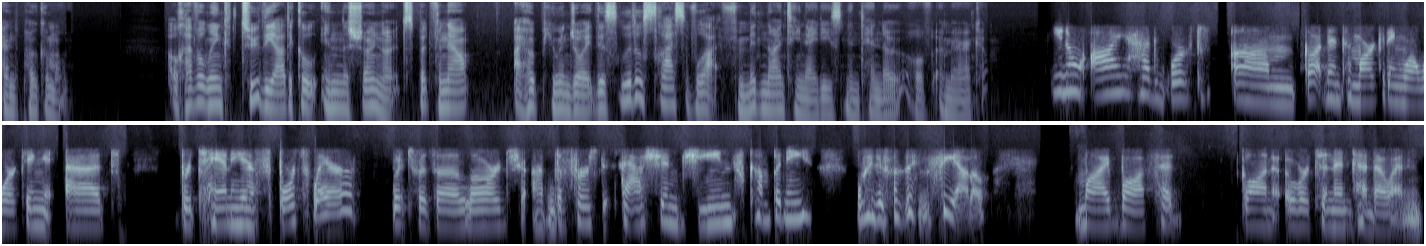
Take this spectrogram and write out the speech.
and Pokemon. I'll have a link to the article in the show notes, but for now, I hope you enjoy this little slice of life from mid 1980s Nintendo of America. You know, I had worked, um, gotten into marketing while working at Britannia Sportswear, which was a large, um, the first fashion jeans company, which was in Seattle. My boss had gone over to Nintendo and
